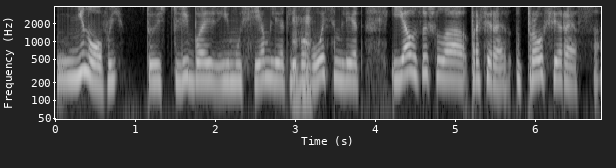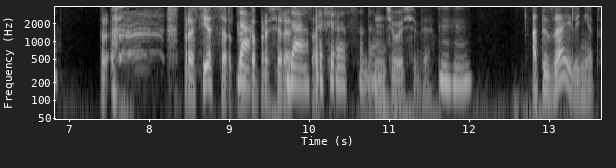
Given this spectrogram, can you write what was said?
не новый, то есть либо ему 7 лет, либо угу. 8 лет. И я услышала про, Ферес, про Фересса. Про... Профессор, да, только про Фересса. Да, про Фересса, да. Ничего себе. Угу. А ты за или нет?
